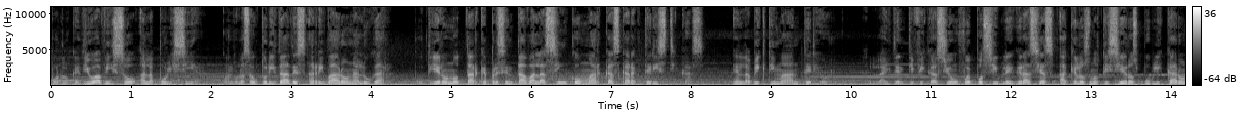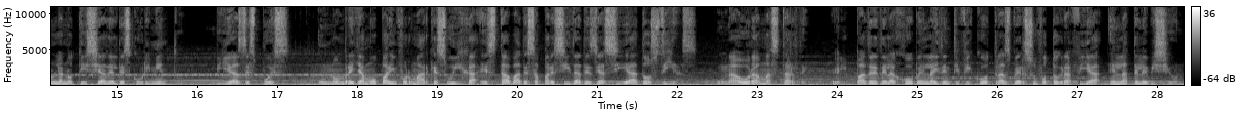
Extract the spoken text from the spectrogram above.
por lo que dio aviso a la policía. Cuando las autoridades arribaron al lugar, pudieron notar que presentaba las cinco marcas características en la víctima anterior. La identificación fue posible gracias a que los noticieros publicaron la noticia del descubrimiento. Días después, un hombre llamó para informar que su hija estaba desaparecida desde hacía dos días. Una hora más tarde, el padre de la joven la identificó tras ver su fotografía en la televisión.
